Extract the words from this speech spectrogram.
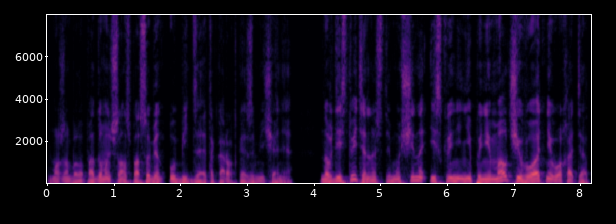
Можно было подумать, что он способен убить за это короткое замечание. Но в действительности мужчина искренне не понимал, чего от него хотят.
